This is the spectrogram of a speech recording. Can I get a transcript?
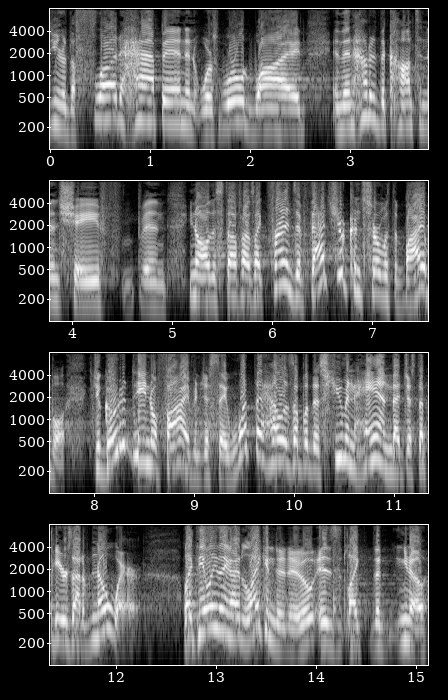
you know, the flood happen and it was worldwide? And then how did the continents shape and, you know, all this stuff? I was like, friends, if that's your concern with the Bible, you go to Daniel 5 and just say, what the hell is up with this human hand that just appears out of nowhere? Like the only thing I'd like him to do is like the, you know,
